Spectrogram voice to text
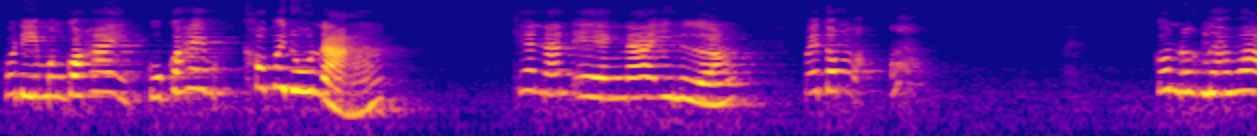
พอดีมึงก็ให้ กูก็ให้เข้าไปดูหนัง แค่นั้นเองนะอีเหลือง ไม่ต้อง ก็นึกแล้วว่า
